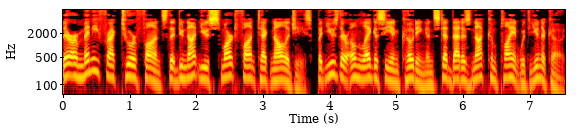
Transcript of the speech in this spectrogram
There are many Fraktur fonts that do not use smart font technologies, but use their own legacy encoding instead that is not compliant with Unicode.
